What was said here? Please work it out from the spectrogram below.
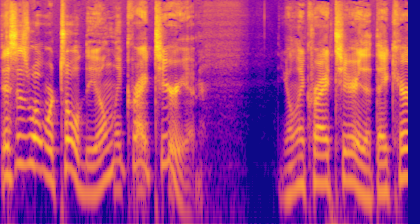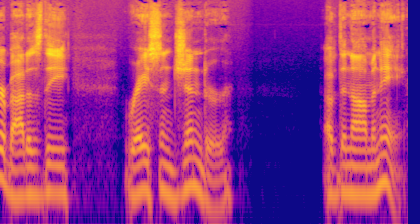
this is what we're told. The only criteria, the only criteria that they care about is the race and gender of the nominee,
